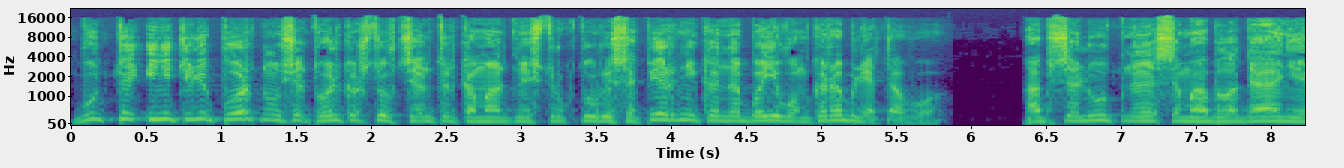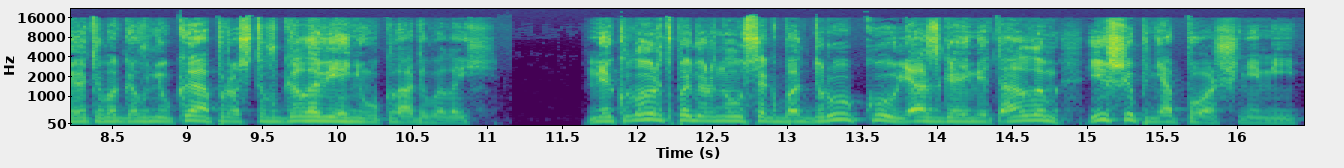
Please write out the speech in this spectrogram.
будто и не телепортнулся только что в центр командной структуры соперника на боевом корабле того. Абсолютное самообладание этого говнюка просто в голове не укладывалось. Меклорд повернулся к Бодруку, лязгая металлом и шипня поршнями.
